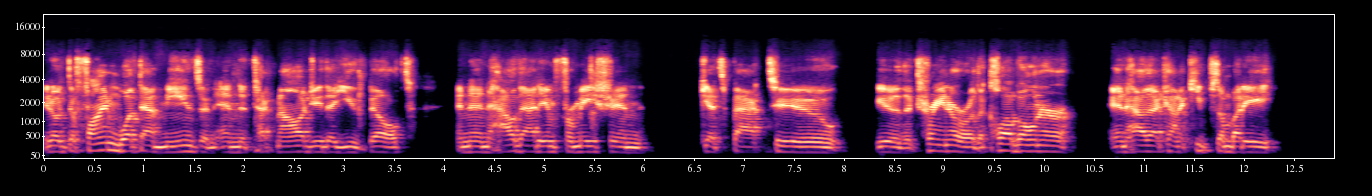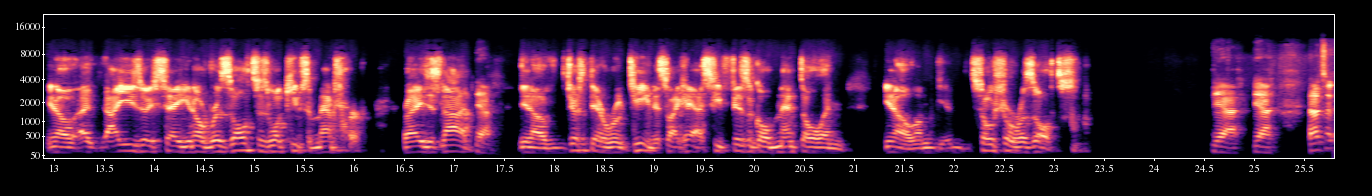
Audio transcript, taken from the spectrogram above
you know, define what that means and, and the technology that you've built, and then how that information gets back to either the trainer or the club owner and how that kind of keeps somebody, you know, I, I, usually say, you know, results is what keeps a member, right? It's not, yeah. you know, just their routine. It's like, hey, I see physical, mental, and you know, um, social results. Yeah, yeah, that's a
